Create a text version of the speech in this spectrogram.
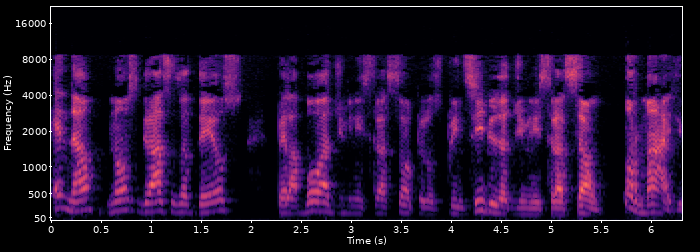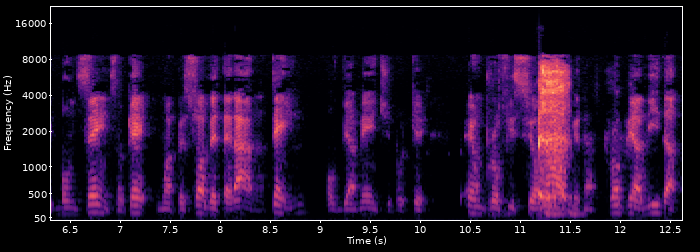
E não, nós, graças a Deus, pela boa administração, pelos princípios de administração normais, de bom senso, que uma pessoa veterana tem, obviamente, porque é um profissional que na própria vida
